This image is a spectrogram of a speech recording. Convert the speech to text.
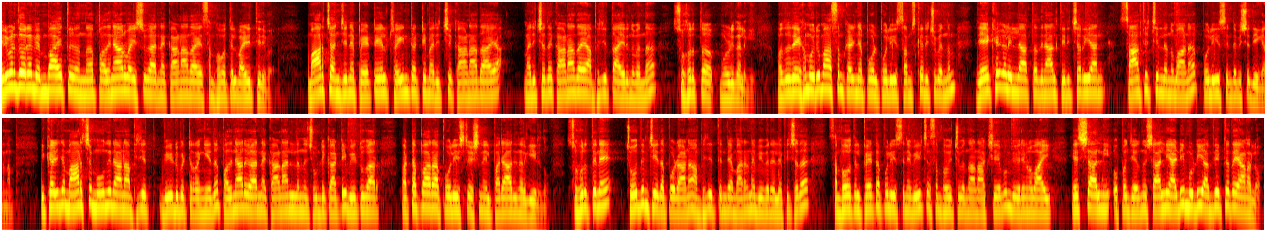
തിരുവനന്തപുരം വെമ്പായത്ത് നിന്ന് പതിനാറ് വയസ്സുകാരനെ കാണാതായ സംഭവത്തിൽ വഴിത്തിരിവ്. മാർച്ച് അഞ്ചിന് പേട്ടയിൽ ട്രെയിൻ തട്ടി മരിച്ച് കാണാതായ മരിച്ചത് കാണാതായ അഭിജിത്തായിരുന്നുവെന്ന് സുഹൃത്ത് മൊഴി നൽകി. മൃതദേഹം ഒരു മാസം കഴിഞ്ഞപ്പോൾ പോലീസ് സംസ്കരിച്ചുവെന്നും രേഖകളില്ലാത്തതിനാൽ തിരിച്ചറിയാൻ സാധിച്ചില്ലെന്നുമാണ് പോലീസിന്റെ വിശദീകരണം. ഇക്കഴിഞ്ഞ മാർച്ച് മൂന്നിനാണ് അഭിജിത്ത് വീട് വിട്ടിറങ്ങിയത്. പതിനാറുകാരനെ കാണാനില്ലെന്ന് ചൂണ്ടിക്കാട്ടി വീട്ടുകാർ വട്ടപ്പാറ പോലീസ് സ്റ്റേഷനിൽ പരാതി നൽകിയിരുന്നു. സുഹൃത്തിനെ ചോദ്യം ചെയ്തപ്പോഴാണ് അഭിജിത്തിന്റെ മരണവിവരം ലഭിച്ചത്. സംഭവത്തിൽ പേട്ട പോലീസിന് വീഴ്ച സംഭവിച്ചുവെന്നാണ് ആക്ഷേപം. വിവരങ്ങളുമായി എസ് ശാലിനി ഒപ്പം ചേർന്നു ശാലിനി അടിമുടി അവ്യക്തതയാണല്ലോ.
